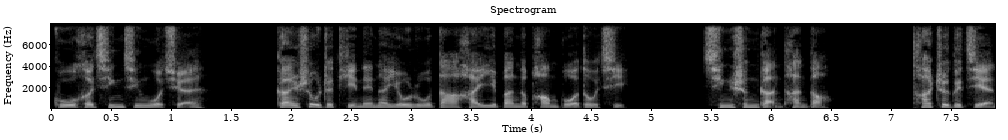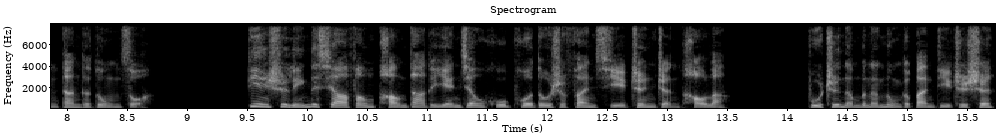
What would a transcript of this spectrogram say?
古河轻轻握拳，感受着体内那犹如大海一般的磅礴斗气，轻声感叹道：“他这个简单的动作，便是林的下方庞大的岩浆湖泊都是泛起阵阵涛浪，不知能不能弄个半地之身。”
